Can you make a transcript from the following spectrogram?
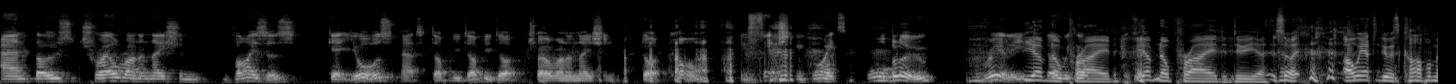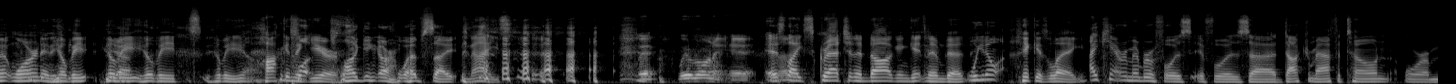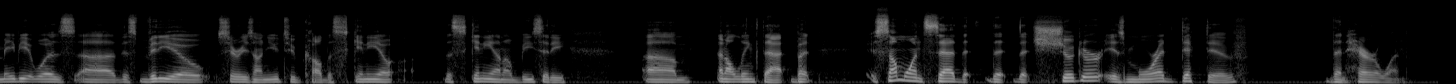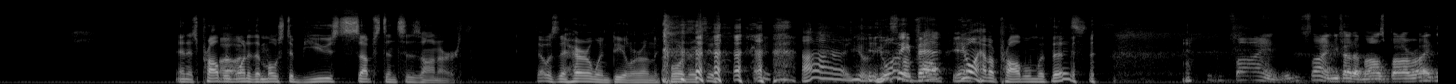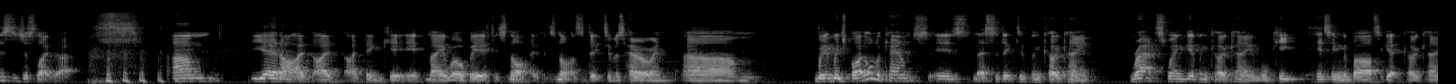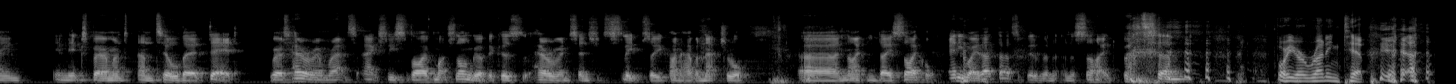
And those Trail Runner Nation visors, get yours at www.trailrunnernation.com in fetching white or blue. Really, You have no with your- pride. You have no pride, do you? So it, all we have to do is compliment Warren, and he'll be he'll Yeah. be he'll be he'll be hawking the gear. Plugging our website. Nice. We're, we're on it here. it's know. like scratching a dog and getting him to Well, you know, kick his leg. I can't remember if it was if it was uh, Dr. Maffetone or maybe it was uh, this video series on YouTube called the Skinny O- the Skinny on Obesity, um, and I'll link that. But someone said that that that sugar is more addictive than heroin, and it's probably one of the most abused substances on earth. That was the heroin dealer on the corner. Ah, you, This you, won't, have a bad. problem- Yeah. you won't have a problem with this. fine. We'll fine. You've had a Mars bar, right? This is just like that. um, yeah, no, I, I, I think it, it may well be if it's not if it's not as addictive as heroin, um, whi- which by all accounts is less addictive than cocaine. Rats, when given cocaine, will keep hitting the bar to get cocaine in the experiment until they're dead. Whereas heroin rats actually survive much longer because heroin sends you to sleep, so you kind of have a natural uh, night and day cycle. Anyway, that, that's a bit of an, an aside. But um, For your running tip. yeah.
